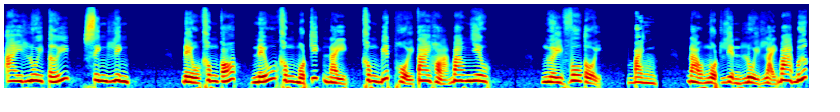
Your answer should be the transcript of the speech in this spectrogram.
ai lui tới, sinh linh. Đều không có, nếu không một kích này, không biết hội tai họa bao nhiêu. Người vô tội, bành, đào ngột liền lùi lại ba bước.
